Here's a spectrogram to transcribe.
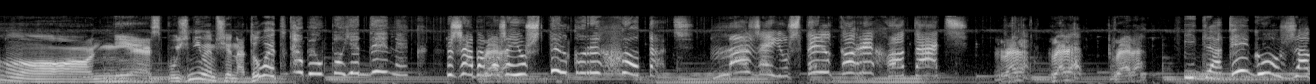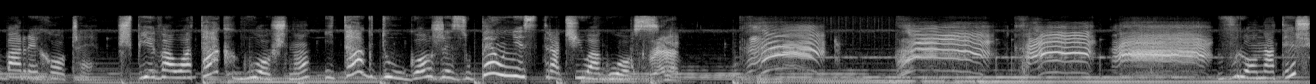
O, nie, spóźniłem się na duet? To był pojedynek. Żaba może już tylko rechotać. Może już tylko rechotać. I dlatego żaba rechocze. Śpiewała tak głośno i tak długo, że zupełnie straciła głos. Wrona też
